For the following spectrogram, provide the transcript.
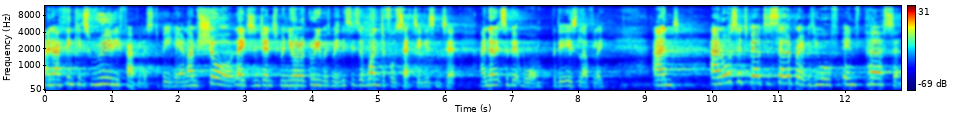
And I think it's really fabulous to be here. And I'm sure, ladies and gentlemen, you'll agree with me. This is a wonderful setting, isn't it? I know it's a bit warm, but it is lovely. And, and also to be able to celebrate with you all in person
